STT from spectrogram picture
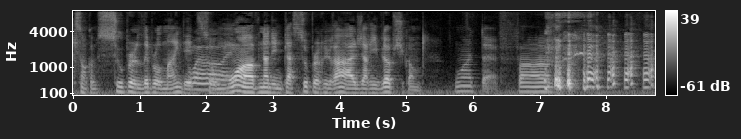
qui sont comme super liberal minded. Ouais, so, ouais, moi, venant d'une place super rurale, j'arrive là, puis je suis comme, what the fuck?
